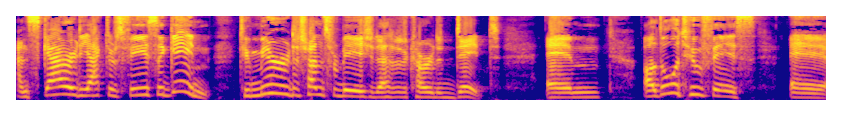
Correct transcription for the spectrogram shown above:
and scar the actor's face again to mirror the transformation that had occurred in Dent. Um, although Two Face, uh,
